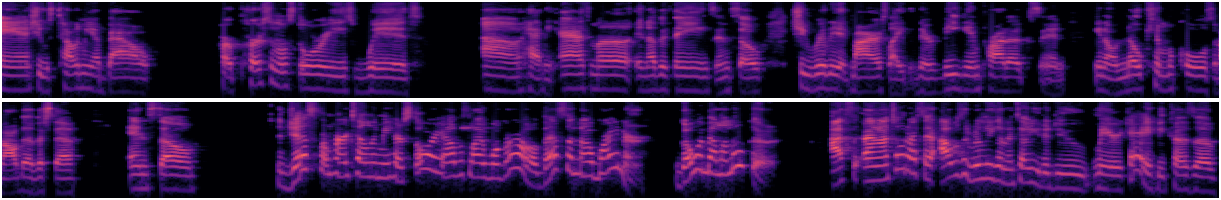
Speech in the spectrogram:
And she was telling me about her personal stories with uh, having asthma and other things. And so she really admires like their vegan products and, you know, no chemicals and all the other stuff. And so just from her telling me her story, I was like, well, girl, that's a no brainer. Go with Melaleuca. I and I told her, I said, I wasn't really going to tell you to do Mary Kay because of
